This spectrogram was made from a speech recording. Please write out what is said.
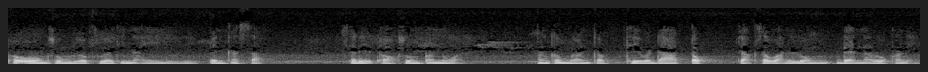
พระองค์ทรงเหลือเฟือที่ไหนหรือเป็นกษัตริย์ เสด็จออกทรงประหนวด มันก็เหมือนกับเทวดาตกจากสวรรค์ลงแดนนรกนั่นเอง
